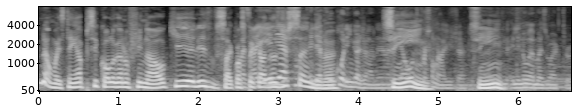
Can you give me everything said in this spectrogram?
Não, mas tem a psicóloga no final que ele sai com as Mas pecadas ele de é, sangue, ele é né? full Coringa já, né? Sim. é outro personagem já. Sim. Ele, ele não é mais o Arthur.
